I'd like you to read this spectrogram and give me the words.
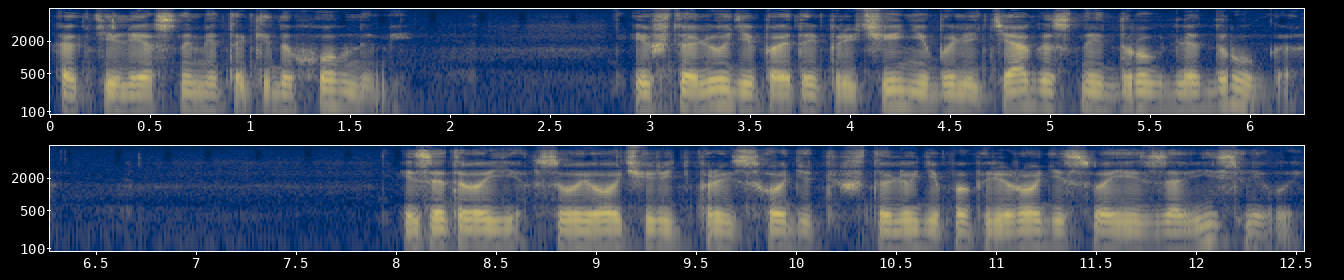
как телесными, так и духовными, и что люди по этой причине были тягостны друг для друга – из этого, в свою очередь, происходит, что люди по природе своей завистливы.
